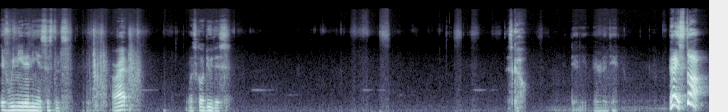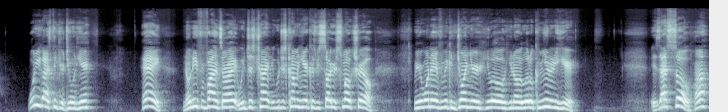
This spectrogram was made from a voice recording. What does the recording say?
if we need any assistance. Alright? Let's go do this. Let's go. Daniel, Aaron and Daniel. Hey, stop! What do you guys think you're doing here? Hey, no need for violence, all right? We just trying. We're just coming here because we saw your smoke trail. We were wondering if we can join your, your little, you know, little community here. Is that so, huh?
